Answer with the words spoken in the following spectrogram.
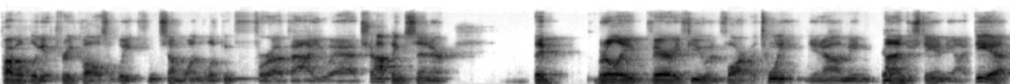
probably get three calls a week from someone looking for a value add shopping center. They really very few and far between. You know, I mean, yeah. I understand the idea,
